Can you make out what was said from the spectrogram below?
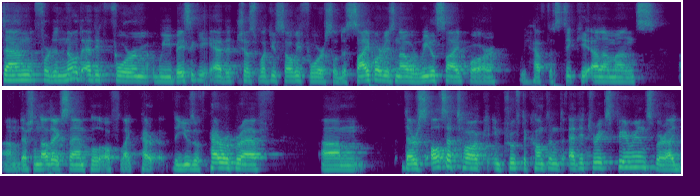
then for the node edit form, we basically added just what you saw before. So the sidebar is now a real sidebar. We have the sticky elements. Um, there's another example of like the use of paragraph. Um, there's also talk, improve the content editor experience, where I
